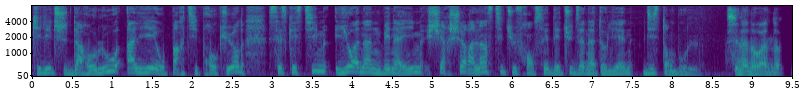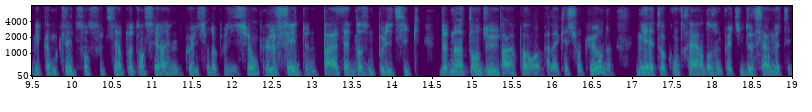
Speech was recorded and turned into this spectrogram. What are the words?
Kilic Darolu, allié au parti pro-kurde. C'est ce qu'estime Yohanan Benaïm, chercheur à l'Institut français d'études anatoliennes d'Istanbul. Sinan met comme clé de son soutien potentiel à une coalition d'opposition le fait de ne pas être dans une politique de main tendue par rapport à la question kurde, mais être au contraire dans une politique de fermeté.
